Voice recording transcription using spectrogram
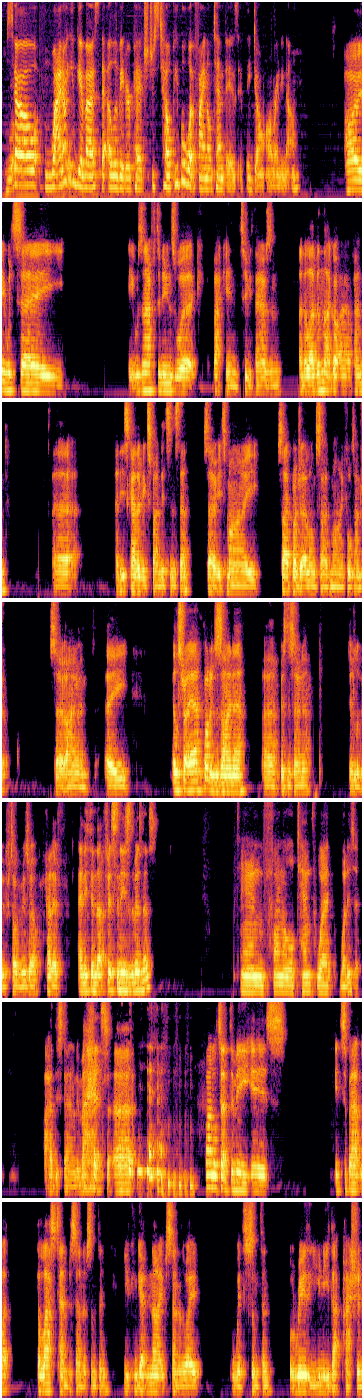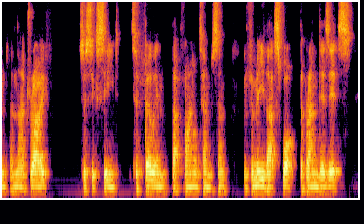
So, why don't you give us the elevator pitch? Just tell people what Final Tenth is if they don't already know. I would say it was an afternoon's work back in 2011 that got out of hand. Uh, and it's kind of expanded since then. So it's my side project alongside my full time job. So I'm a illustrator, product designer, uh, business owner, Did a little bit of photography as well. Kind of anything that fits the needs of the business. And final tenth, what what is it? I had this down in my head. Uh, final tenth to me is it's about like the last ten percent of something. You can get ninety percent of the way with something, but really you need that passion and that drive to succeed to fill in that final ten percent. And for me, that's what the brand is. It's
